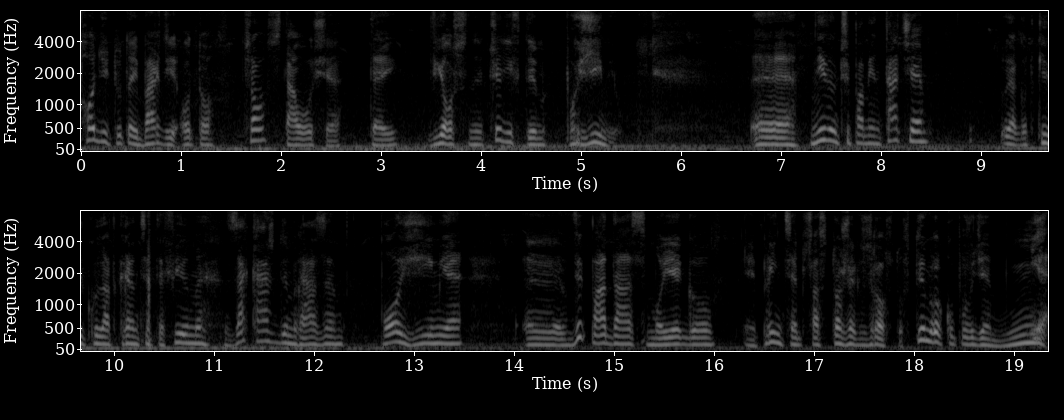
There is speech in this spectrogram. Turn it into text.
Chodzi tutaj bardziej o to, co stało się tej wiosny, czyli w tym pozimiu. E, nie wiem, czy pamiętacie, jak od kilku lat kręcę te filmy, za każdym razem po zimie e, wypada z mojego e, princepsa stożek wzrostu. W tym roku powiedziałem nie.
